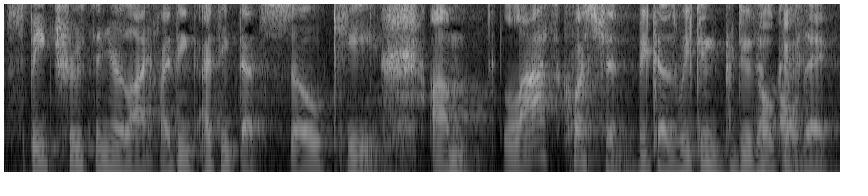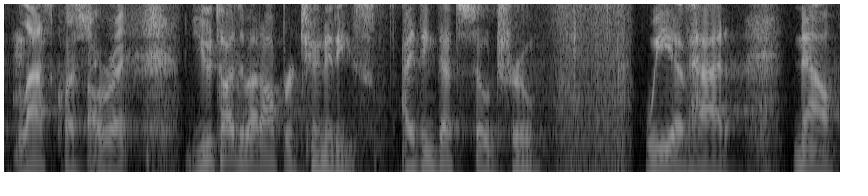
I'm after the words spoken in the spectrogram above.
speak truth in your life. I think I think that's so key. Um, last question because we can do this Okay. all day. Last question. All right. You talked about opportunities. I think that's so true. We have had now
